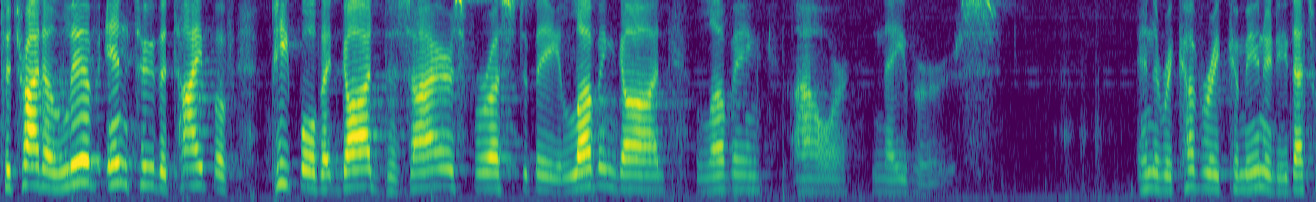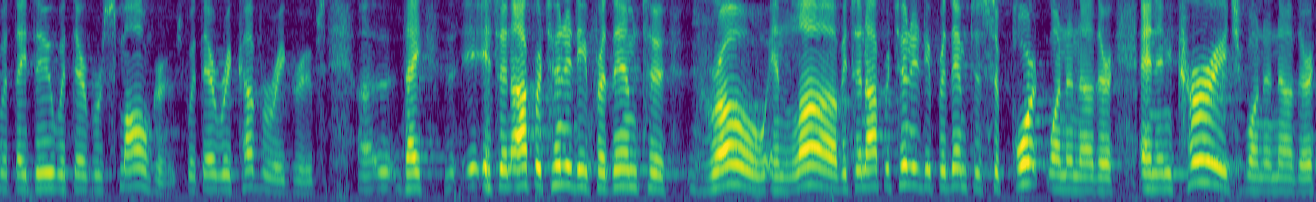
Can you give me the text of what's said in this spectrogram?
to try to live into the type of people that God desires for us to be loving God, loving our neighbors. In the recovery community, that's what they do with their small groups, with their recovery groups. Uh, they, it's an opportunity for them to grow in love. It's an opportunity for them to support one another and encourage one another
